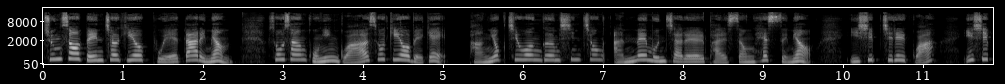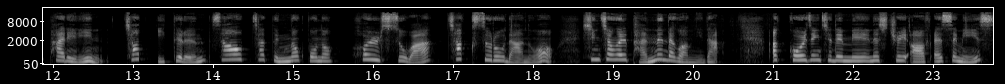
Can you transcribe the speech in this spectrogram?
중소벤처기업부에 따르면 소상공인과 소기업에게 방역 지원금 신청 안내 문자를 발송했으며 27일과 28일인 첫 이틀은 사업자 등록번호 홀수와 착수로 나누어 신청을 받는다고 합니다. According to the Ministry of SMEs,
